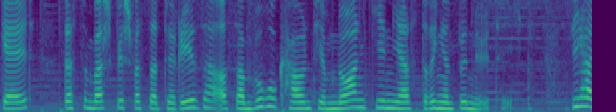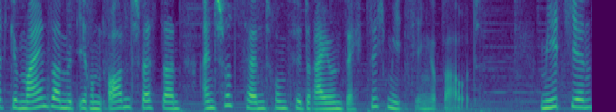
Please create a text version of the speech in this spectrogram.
Geld, das zum Beispiel Schwester Theresa aus Samburu County im Norden Kenias dringend benötigt. Sie hat gemeinsam mit ihren Ordensschwestern ein Schutzzentrum für 63 Mädchen gebaut. Mädchen,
